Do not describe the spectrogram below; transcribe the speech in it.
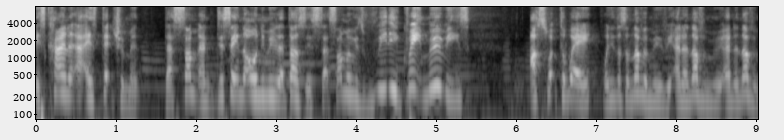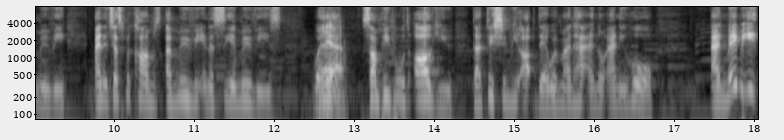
It's kind of at his detriment that some, and this ain't the only movie that does this. That some of his really great movies are swept away when he does another movie and another movie and another movie, and it just becomes a movie in a sea of movies. Where Yeah. some people would argue that this should be up there with Manhattan or Annie Hall, and maybe it,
